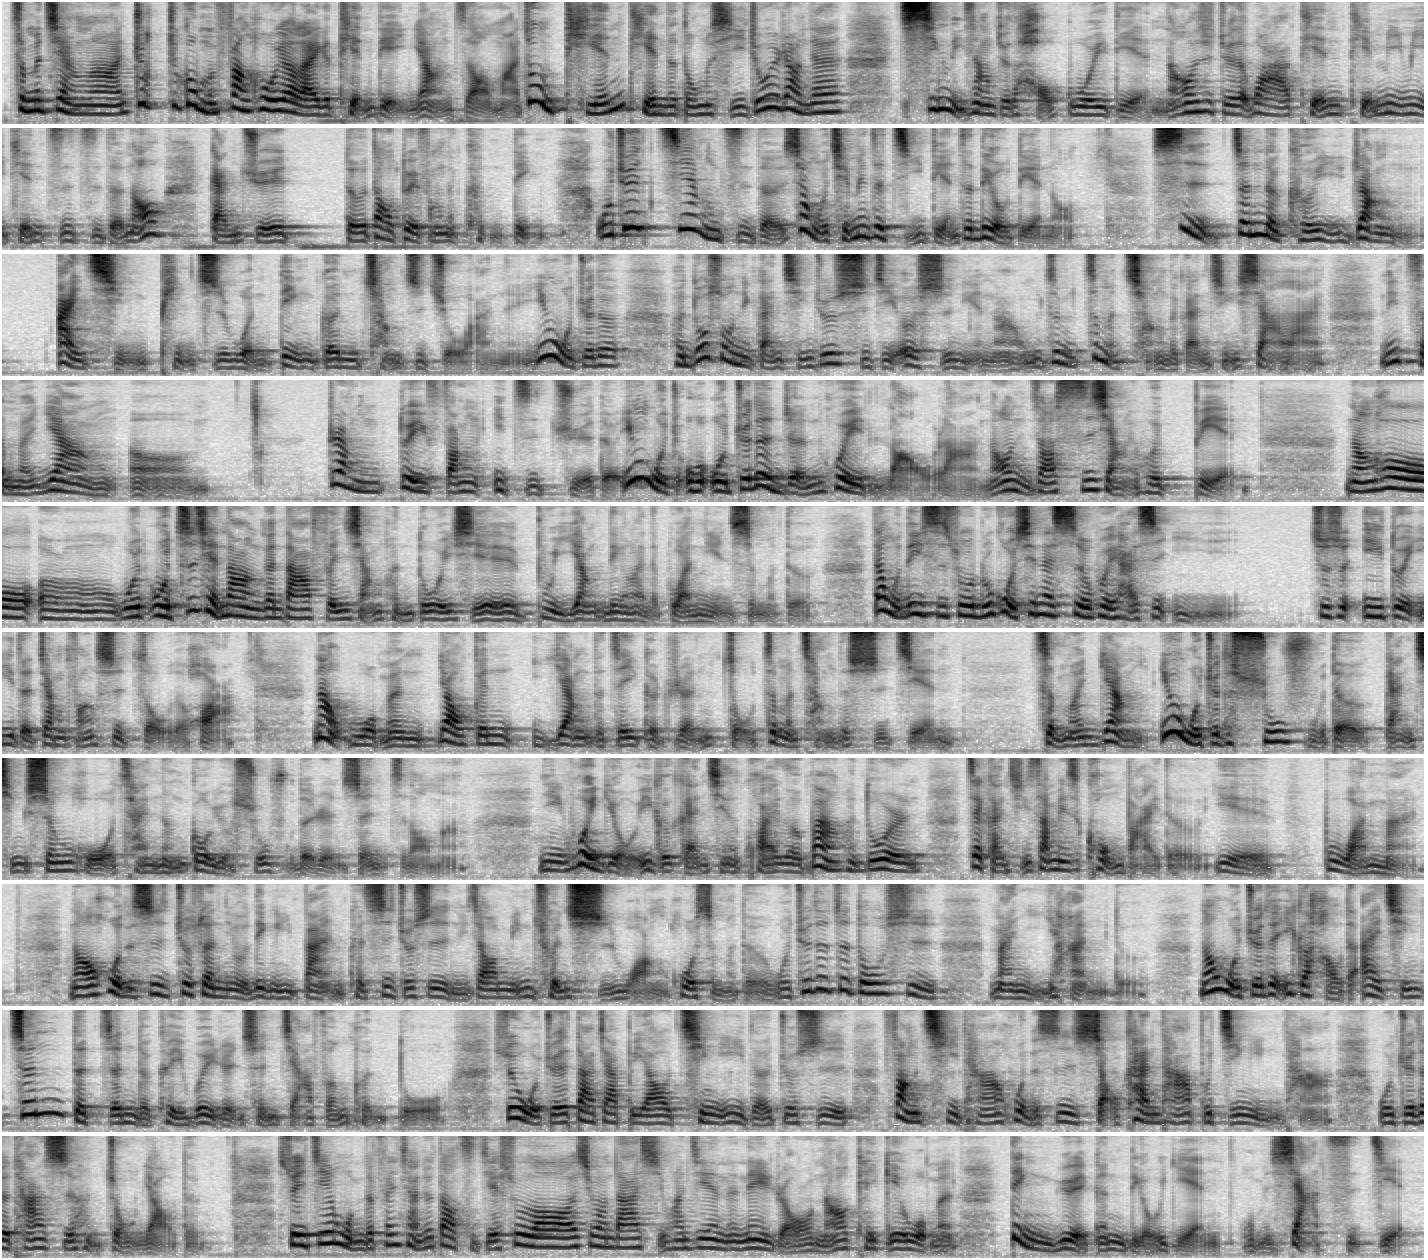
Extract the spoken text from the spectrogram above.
怎么讲啊？就就跟我们饭后要来一个甜点一样，你知道吗？这种甜甜的东西就会让人家心理上觉得好过一点，然后就觉得哇，甜甜蜜蜜、甜滋滋的，然后感觉得到对方的肯定。我觉得这样子的，像我前面这几点，这六点哦，是真的可以让爱情品质稳定跟长治久安呢。因为我觉得很多时候你感情就是十几二十年啊，我们这么这么长的感情下来，你怎么样呃？让对方一直觉得，因为我我我觉得人会老啦，然后你知道思想也会变，然后嗯、我我之前当然跟大家分享很多一些不一样恋爱的观念什么的，但我的意思说，如果现在社会还是以就是一对一的这样方式走的话，那我们要跟一样的这个人走这么长的时间，怎么样？因为我觉得舒服的感情生活才能够有舒服的人生，你知道吗？你会有一个感情的快乐，不然很多人在感情上面是空白的，也不完满。然后或者是就算你有另一半，可是就是你知道名存实亡或什么的，我觉得这都是蛮遗憾的。然后我觉得一个好的爱情真的真的可以为人生加分很多，所以我觉得大家不要轻易的就是放弃它，或者是小看它，不经营它。我觉得它是很重要的。所以今天我们的分享就到此结束喽，希望大家喜欢今天的内容，然后可以给我们订阅跟留言。我们下次见。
